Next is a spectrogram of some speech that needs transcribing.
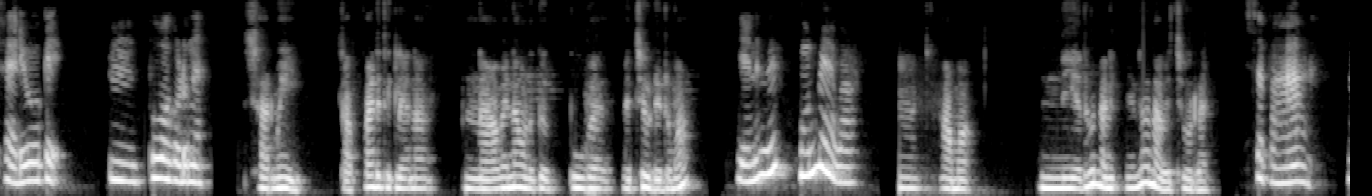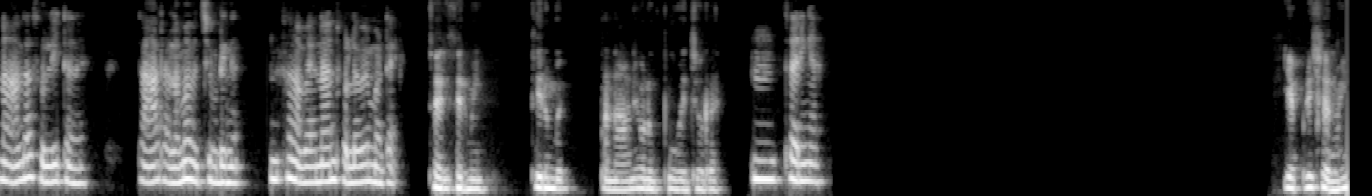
சரி ஓகே ம் பூவை கொடுங்க. ஷர்மி தப்பாக எடுத்துக்கலனா நான் வேணா உனக்கு பூவை வச்சு விட்டுட்டுமா என்னது உண்மையாவா? ம் ஆமாம் நீ எதுவும் நினைக்கிறீங்கன்னா நான் வச்சு விட்றேன். சப்பா நான் தான் சொல்லிட்டேன். தாராளமாக வச்சு விடுங்க. நான் வேணான்னு சொல்லவே மாட்டேன். சரி சரிமி திரும்ப. இப்போ நானே உனக்கு பூ வச்சு விட்றேன். ம் சரிங்க. எப்படி ஷர்மி?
